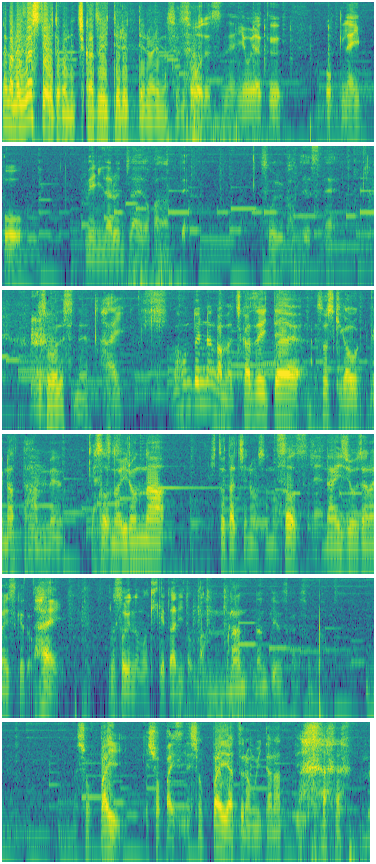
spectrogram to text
なんか目指してるところに近づいてるっていうのありますよね。そうですね。ようやく大きな一歩目になるんじゃないのかなって。そういう感じですね。そうですね。はい。まあ、本当になんかまあ近づいて組織が大きくなった反面、そうですそのいろんな人たちのそのそうですね。内情じゃないですけど、はい。まあそういうのも聞けたりとか。うんなんなんていうんですかねその。まあしょっぱい。しょっぱいですね。しょっぱいやつらもいたなっていう、う ん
